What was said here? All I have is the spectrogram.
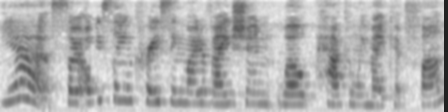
Yeah, so obviously increasing motivation. Well, how can we make it fun?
